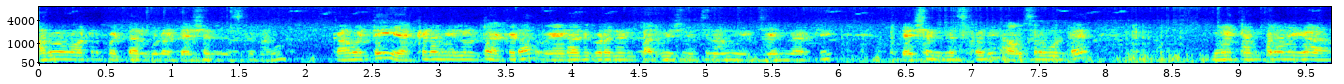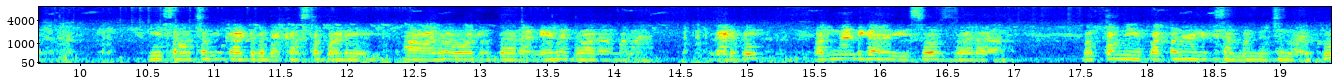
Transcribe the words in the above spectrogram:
ఆర్ఓ వాటర్ పెట్టడానికి కూడా డెసిషన్ తీసుకున్నాము. కాబట్టి ఎక్కడ వీలుంటే అక్కడ వేయడానికి కూడా నేను పర్మిషన్ ఇచ్చినాను ఈ జిఎం గారికి. డెసిషన్ తీసుకొని అవసరం ఉంటే ఈ టెంపరీగా ఈ సంవత్సరం కాటు కొద్దిగా కష్టపడి ఆ ఆర్ఓ వాటర్ ద్వారా నీళ్ళ ద్వారా మన గడిపి పర్మనెంట్గా ఈ సోర్స్ ద్వారా మొత్తం ఈ పట్టణానికి సంబంధించిన వరకు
